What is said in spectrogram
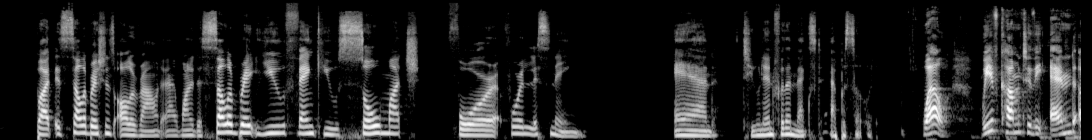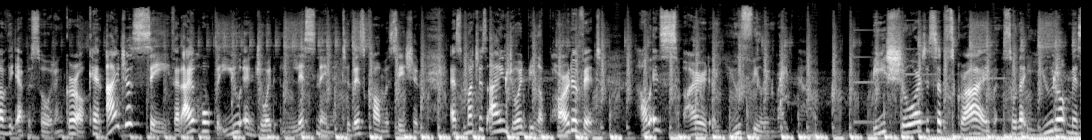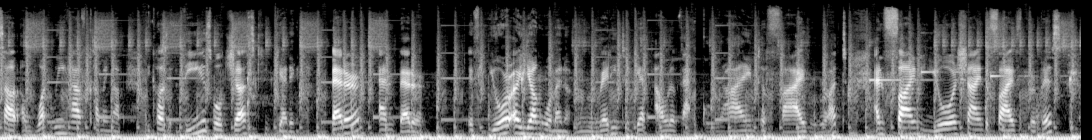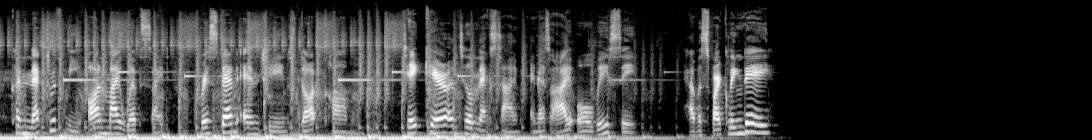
but it's celebrations all around and I wanted to celebrate you. Thank you so much for for listening. And tune in for the next episode. Well, we've come to the end of the episode. And girl, can I just say that I hope that you enjoyed listening to this conversation as much as I enjoyed being a part of it? How inspired are you feeling right now? Be sure to subscribe so that you don't miss out on what we have coming up because these will just keep getting better and better. If you're a young woman ready to get out of that grind to five rut and find your shine to five purpose, connect with me on my website, kristanandjames.com. Take care until next time, and as I always say, have a sparkling day.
